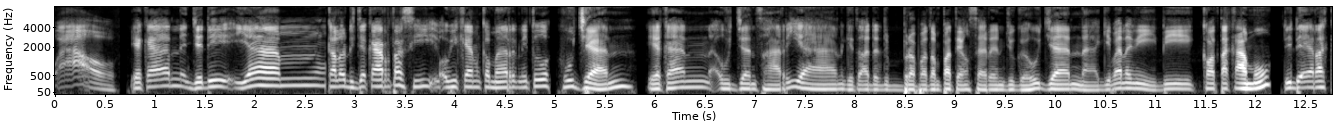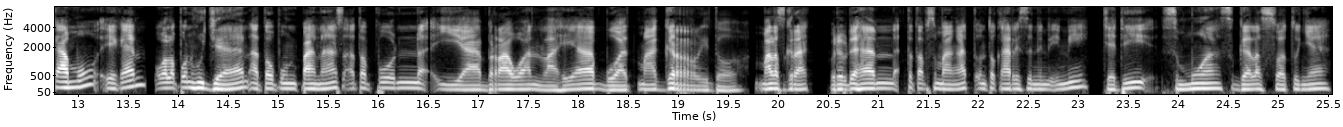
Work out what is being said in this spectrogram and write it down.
Wow, ya kan? Jadi ya mm, kalau di Jakarta sih weekend kemarin itu hujan, ya kan? Hujan seharian gitu. Ada di beberapa tempat yang seharian juga hujan. Nah, gimana nih di kota kamu, di daerah kamu, ya kan? Walaupun hujan ataupun panas ataupun ya berawan lah ya buat mager gitu. Males gerak. Mudah-mudahan tetap semangat untuk hari Senin ini. Jadi semua segala sesuatunya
